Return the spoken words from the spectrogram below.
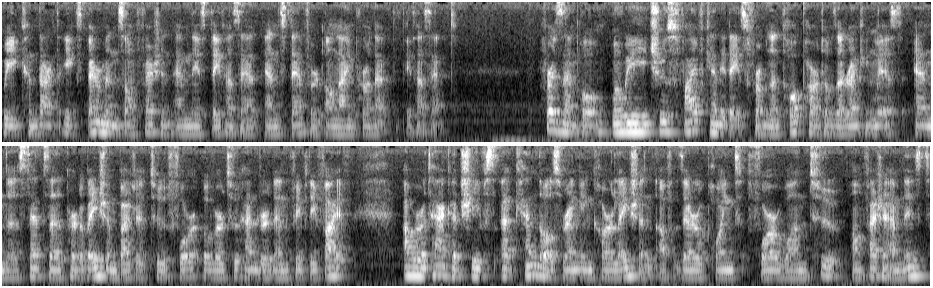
we conduct experiments on Fashion MNIST dataset and Stanford Online Product dataset. For example, when we choose five candidates from the top part of the ranking list and set the perturbation budget to 4 over 255, our attack achieves a Kendall's ranking correlation of 0.412 on Fashion MNIST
